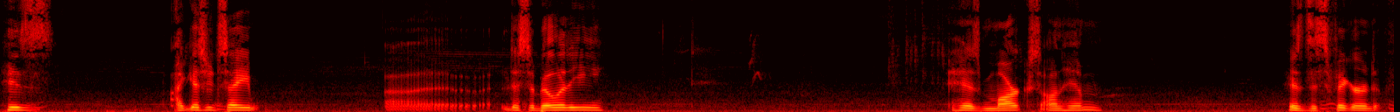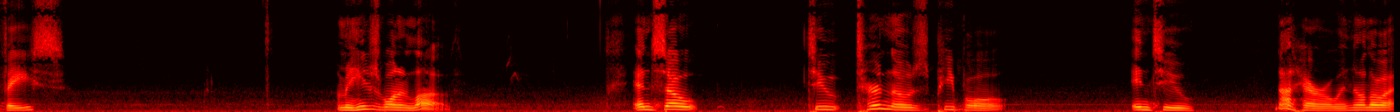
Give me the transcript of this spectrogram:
his I guess you'd say uh, disability his marks on him his disfigured face I mean, he just wanted love. And so to turn those people into not heroine, although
